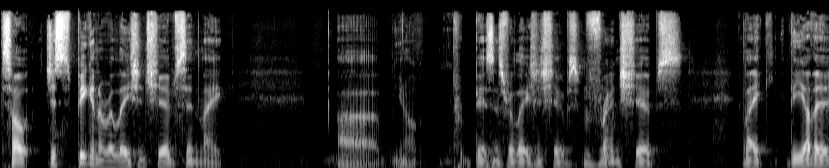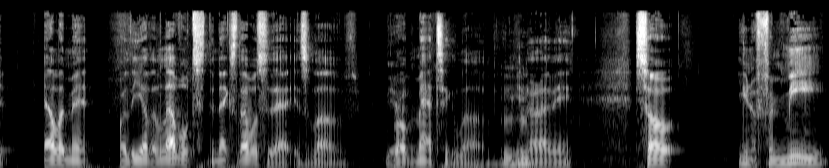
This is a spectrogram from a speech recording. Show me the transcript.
So just speaking of relationships and like, uh, you know, business relationships, Mm-hmm. friendships, like the other element or the other level to the next level to that is love, Yeah. romantic love. You Mhm. know what I mean? So, you know, for me,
